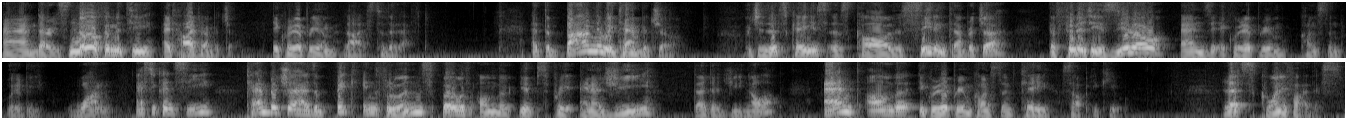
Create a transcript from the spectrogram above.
and there is no affinity at high temperature. Equilibrium lies to the left. At the boundary temperature, which in this case is called the ceiling temperature, affinity is zero and the equilibrium constant will be 1. As you can see, temperature has a big influence both on the Gibbs free energy, delta G naught, and on the equilibrium constant K sub EQ. Let's quantify this.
